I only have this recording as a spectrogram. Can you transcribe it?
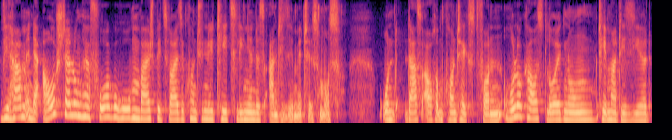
Wir haben in der Ausstellung hervorgehoben beispielsweise Kontinuitätslinien des Antisemitismus und das auch im Kontext von Holocaustleugnung thematisiert.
